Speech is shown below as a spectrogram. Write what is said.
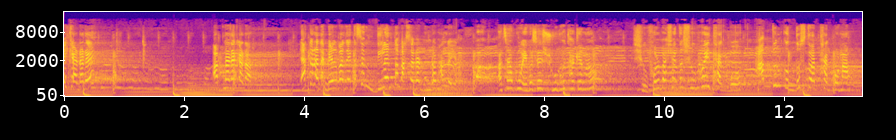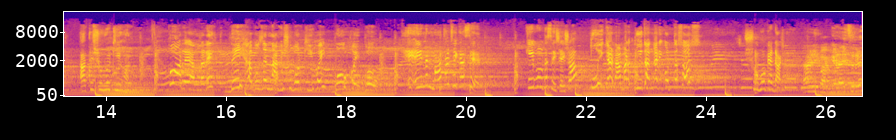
এই ক্যাডারে? আপনারা ক্যাডা এত রাতে বেল বাজাইতেছেন দিলেন তো বাসাটা ঢুন্ডা ভাঙাইয়া। আচ্ছা আপু এই বাসায় শুভ থাকে না? শুভর বাসায় তো শুভই থাকব। আব্দুল কুদ্দুস তো আর থাকব না। আপনি শুভর কি হন ওরে আল্লাহ রে দেই হাবুজের নামি শুভর কি হই বউ হই বউ। এ- এই মেয়ের মাথা ঠিক আছে। কি বলতেছিস এই সব? তুই কেন আমার তুই দাঙ্গারি করতেছস? শুভকে ডাক। আরে রে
